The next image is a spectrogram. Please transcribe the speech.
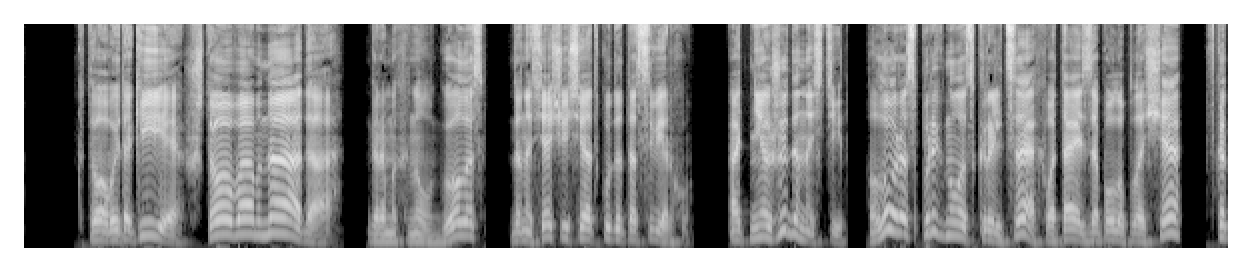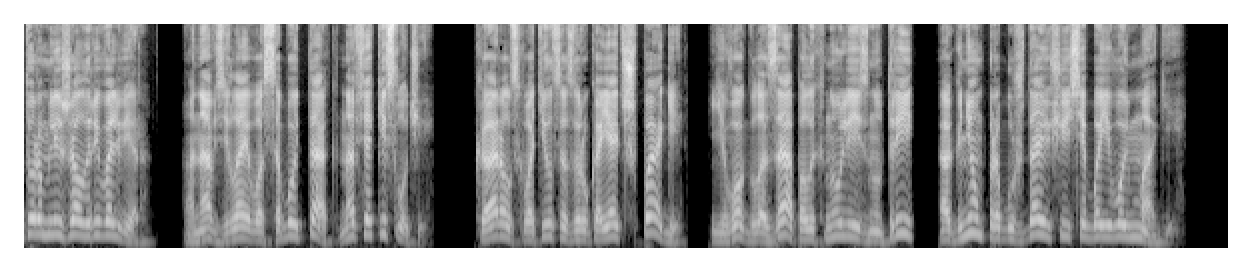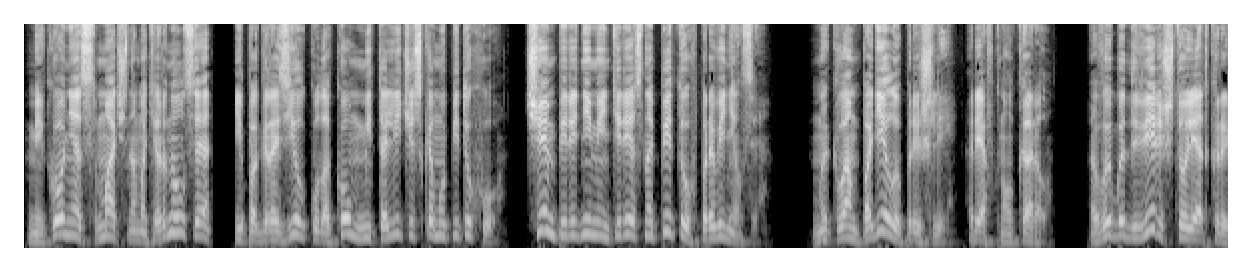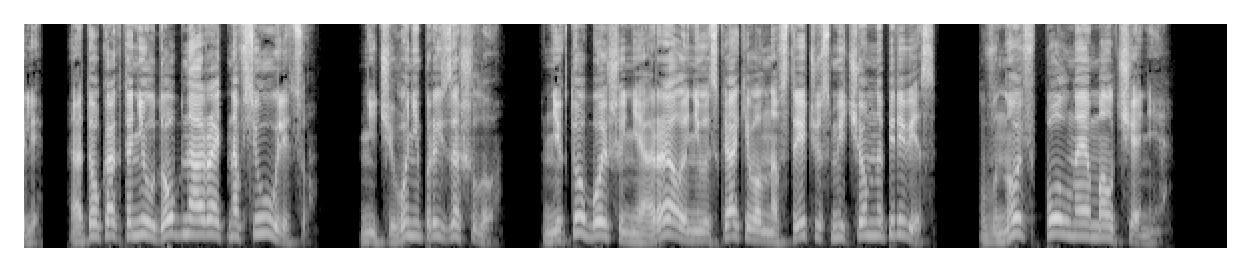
«Кто вы такие? Что вам надо?» громыхнул голос, доносящийся откуда-то сверху. От неожиданности Лора спрыгнула с крыльца, хватаясь за полуплаща, в котором лежал револьвер. Она взяла его с собой так, на всякий случай. Карл схватился за рукоять шпаги, его глаза полыхнули изнутри огнем пробуждающейся боевой магии. Миконя смачно матернулся и погрозил кулаком металлическому петуху. Чем перед ними, интересно, петух провинился? «Мы к вам по делу пришли», — рявкнул Карл. «Вы бы дверь, что ли, открыли? А то как-то неудобно орать на всю улицу». Ничего не произошло. Никто больше не орал и не выскакивал навстречу с мечом наперевес. Вновь полное молчание.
